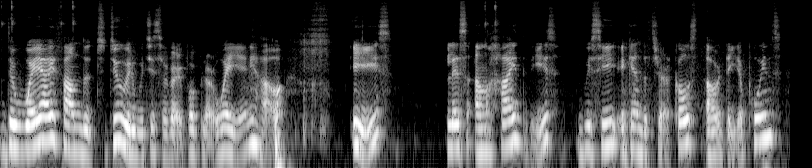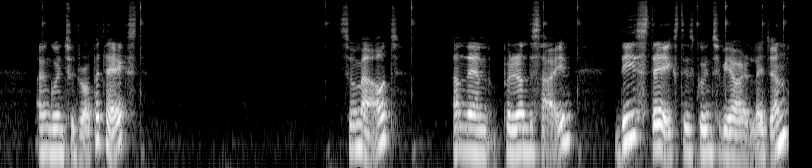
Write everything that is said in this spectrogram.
the way I found to do it, which is a very popular way anyhow, is let's unhide this. We see again the circles, our data points. I'm going to drop a text, zoom out, and then put it on the side. This text is going to be our legend.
